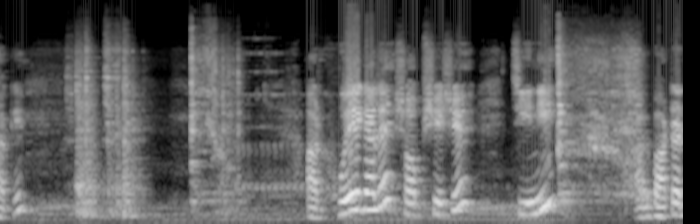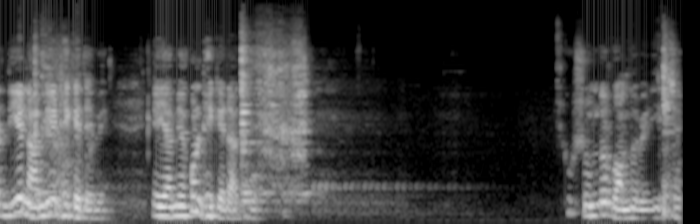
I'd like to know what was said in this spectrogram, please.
থাকে। আর হয়ে গেলে সব শেষে চিনি আর বাটার দিয়ে নামিয়ে ঢেকে দেবে। এই আমি এখন ঢেকে রাখব। খুব সুন্দর গন্ধ বেরিয়েছে।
